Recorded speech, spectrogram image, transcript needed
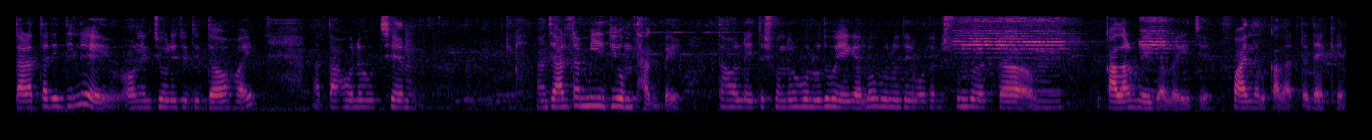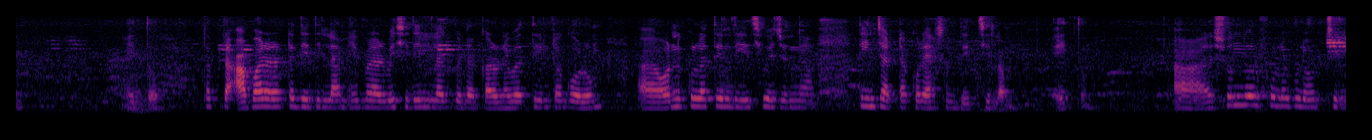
তাড়াতাড়ি দিলে অনেক জোরে যদি দেওয়া হয়, তাহলে হচ্ছে জালটা মিডিয়াম থাকবে। তাহলে এই তো সুন্দর হলুদ হয়ে গেল, হলুদের মতন সুন্দর একটা কালার হয়ে গেল এই যে ফাইনাল কালারটা দেখেন। এই তো। তারপরে আবার একটা দিয়ে দিলাম, এবার আর বেশি দেরি লাগবে না, কারণ এবার তেলটা গরম। অনেকগুলো তেল দিয়েছি, ওই জন্য তিন চারটা করে একসাথে দিচ্ছিলাম। এই তো। আর সুন্দর ফুলে ফুলে উঠছিল।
